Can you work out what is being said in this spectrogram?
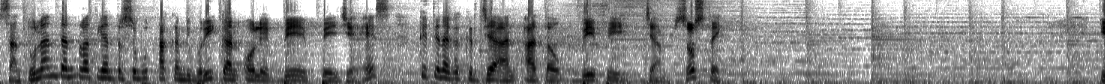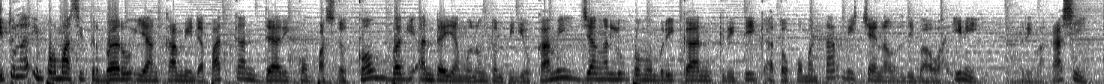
Santunan dan pelatihan tersebut akan diberikan oleh BPJS Ketenagakerjaan atau BP Jam Sostek. Itulah informasi terbaru yang kami dapatkan dari kompas.com. Bagi Anda yang menonton video kami, jangan lupa memberikan kritik atau komentar di channel di bawah ini. Terima kasih.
